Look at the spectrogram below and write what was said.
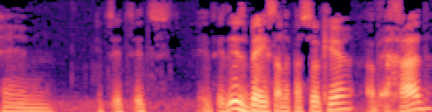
And it's, it's, it's, it, it is based on the pasuk here of Echad,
